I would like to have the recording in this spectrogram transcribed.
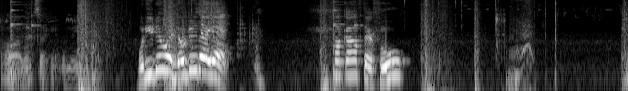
Hold on one second. Let me. What are you doing? Don't do that yet. Fuck off there, fool. Look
